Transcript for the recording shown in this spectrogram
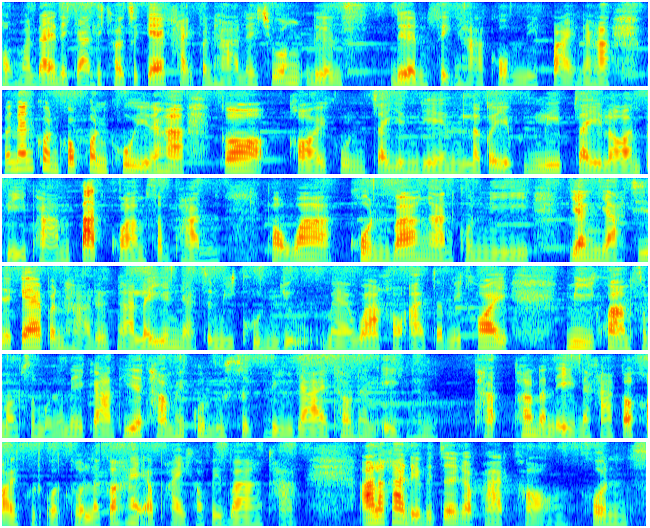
ของมันได้ในการที่เขาจะแก้ไขปัญหาในช่วงเดือน เดือนสิงหาคมนี้ไปนะคะ เพราะฉะนั้นคนคบคนคุยนะคะ ก็ขอให้คุณใจเย็นๆ แล้วก็อย่าเพิ่งรีบใจร้อนผีผามตัดความสัมพันธ์ เพราะว่าคนบ้างงานคนนี้ยังอยากที่จะแก้ปัญหาเรื่องงาน และยังอยากจะมีคุณอยู่ แม้ว่าเขาอาจจะไม่ค่อยมีความสม่ำเสมอในการที่จะทำให้คุณรู้สึกดีได้เท่านั้นเองนั้นเท่านั้นเองนะคะ ก็ขอให้คุณอดทนแล้วก็ให้อภัยเขาไปบ้างค่ะเอาละค่ะเดี๋ยวไปเจอกับพาร์ทของคนโส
